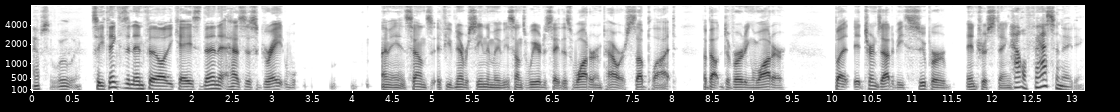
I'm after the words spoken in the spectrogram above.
Absolutely. So you think it's an infidelity case, then it has this great. I mean, it sounds if you've never seen the movie, it sounds weird to say this water and power subplot about diverting water, but it turns out to be super interesting. How fascinating.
